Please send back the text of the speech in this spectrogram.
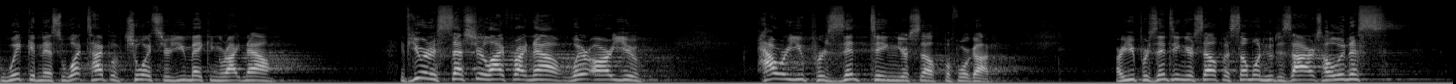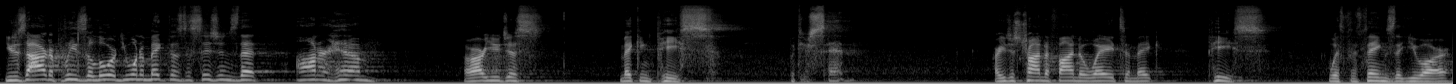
wickedness. What type of choice are you making right now? If you were to assess your life right now, where are you? How are you presenting yourself before God? Are you presenting yourself as someone who desires holiness? You desire to please the Lord. You want to make those decisions that honor Him? Or are you just making peace with your sin? Are you just trying to find a way to make peace with the things that you are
